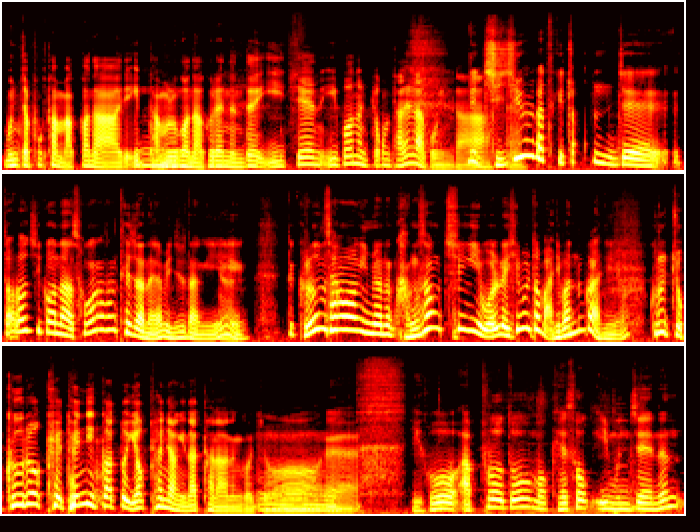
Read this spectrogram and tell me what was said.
문자 폭탄 맞거나 이제 입 다물거나 그랬는데 이제 이번은 조금 달라 보인다. 음. 근데 지지율 같은 게 조금 이제 떨어지거나 서강 상태잖아요, 민주당이. 네. 근데 그런 상황이면은 강성층이 원래 힘을 더 많이 받는 거 아니에요? 그렇죠. 그렇게 되니까 또 역편향이 나타나는 거죠. 음. 예. 이거 앞으로도 뭐 계속 이 문제는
